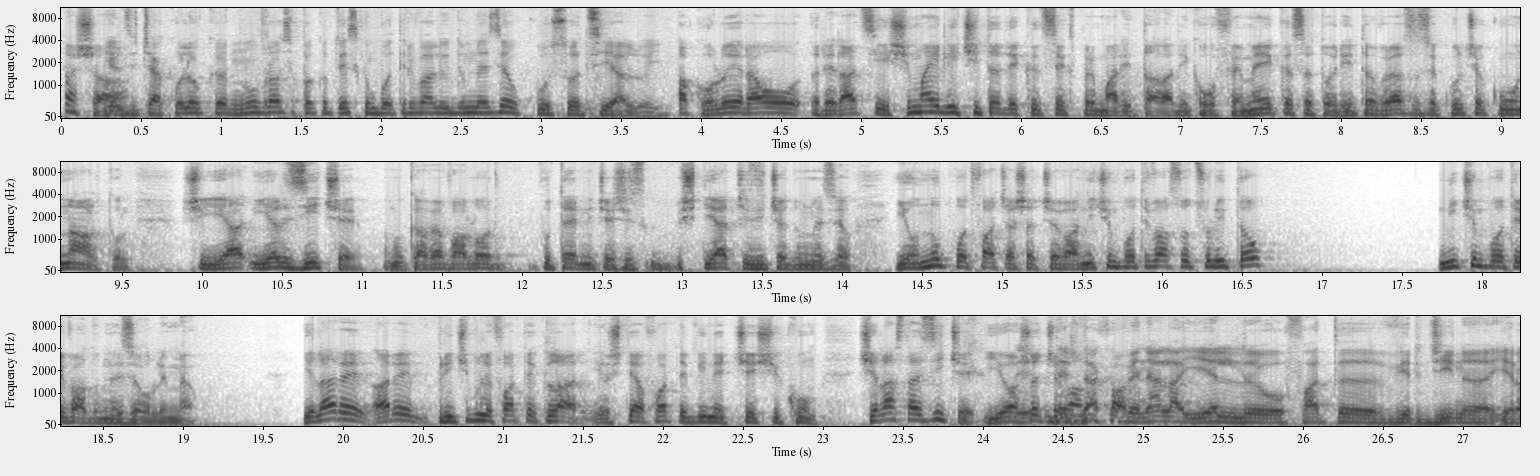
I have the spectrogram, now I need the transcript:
Așa. El zice acolo că nu vreau să păcătuiesc împotriva lui Dumnezeu cu soția lui. Acolo era o relație și mai licită decât sex premarital, adică o femeie căsătorită vrea să se culce cu un altul. Și ea, el zice, pentru că avea valori puternice și știa ce zice Dumnezeu, eu nu pot face așa ceva nici împotriva soțului tău, nici împotriva Dumnezeului meu. El are, are principiile foarte clare, el știa foarte bine ce și cum. Și el asta zice, eu așa deci, ceva Deci dacă fac. venea la el o fată virgină, era,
